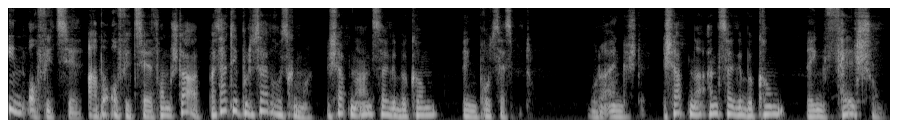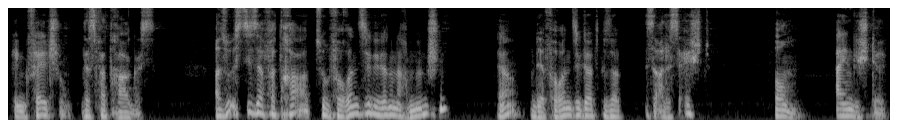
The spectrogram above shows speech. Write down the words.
inoffiziell, aber offiziell vom Staat. Was hat die Polizei daraus gemacht? Ich habe eine Anzeige bekommen wegen Prozessbetrug. Wurde eingestellt. Ich habe eine Anzeige bekommen wegen Fälschung, wegen Fälschung des Vertrages. Also ist dieser Vertrag zur Forensik gegangen nach München, ja? Und der Forensiker hat gesagt, ist alles echt. Bumm, eingestellt.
